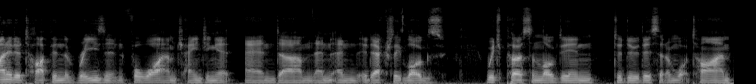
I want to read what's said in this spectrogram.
I need to type in the reason for why I'm changing it, and um, and and it actually logs which person logged in to do this and at what time,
